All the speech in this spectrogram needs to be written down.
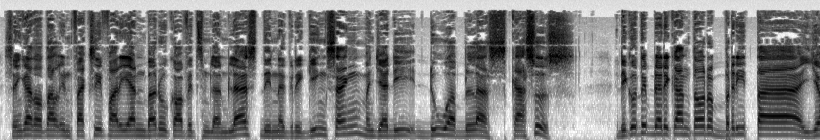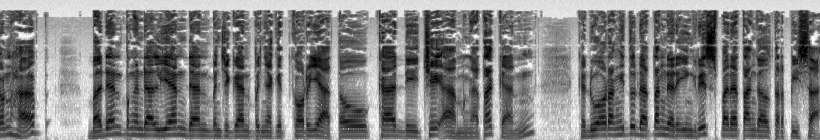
Sehingga total infeksi varian baru COVID-19 di negeri Gingseng menjadi 12 kasus. Dikutip dari kantor berita Yonhap, Badan Pengendalian dan Pencegahan Penyakit Korea atau KDCA mengatakan, kedua orang itu datang dari Inggris pada tanggal terpisah.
